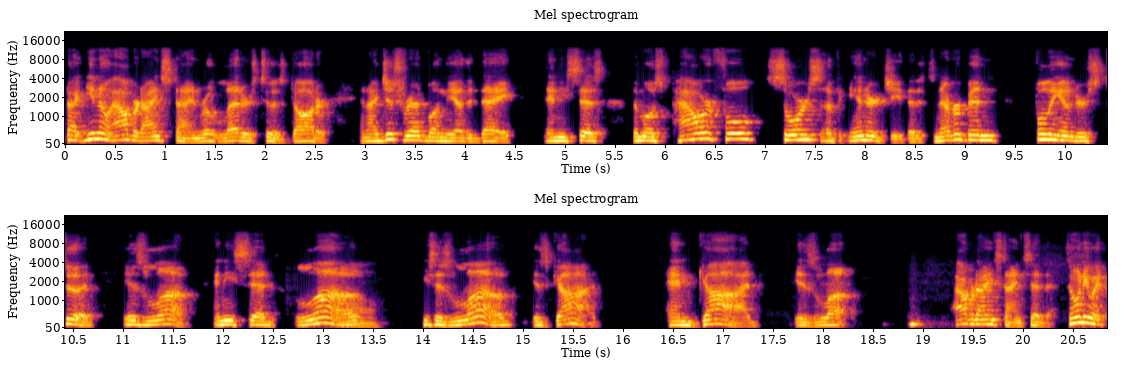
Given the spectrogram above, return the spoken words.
In fact, you know, Albert Einstein wrote letters to his daughter, and I just read one the other day, and he says, the most powerful source of energy that it's never been fully understood is love. And he said, Love, wow. he says, love is God, and God is love. Albert Einstein said that. So, anyway,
